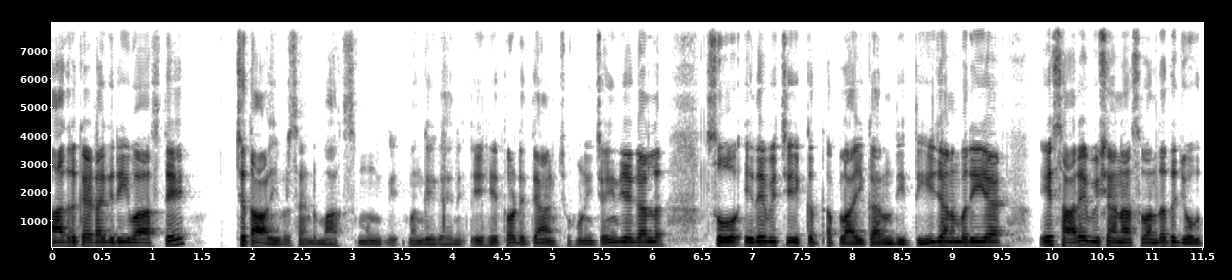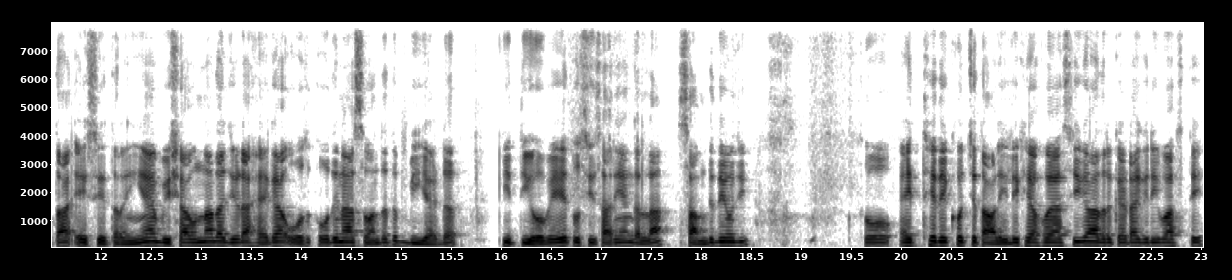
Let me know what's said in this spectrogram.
ਆਦਰ ਕੈਟਾਗਰੀ ਵਾਸਤੇ 44% ਮਾਰਕਸ ਮੰਗੇ ਮੰਗੇ ਗਏ ਨੇ। ਇਹ ਤੁਹਾਡੇ ਧਿਆਨ 'ਚ ਹੋਣੀ ਚਾਹੀਦੀ ਹੈ ਗੱਲ। ਸੋ ਇਹਦੇ ਵਿੱਚ ਇੱਕ ਅਪਲਾਈ ਕਰਨ ਦੀ 30 ਜਨਵਰੀ ਹੈ। ਇਹ ਸਾਰੇ ਵਿਸ਼ਿਆਂ ਨਾਲ ਸੰਬੰਧਿਤ ਯੋਗਤਾ ਇਸੇ ਤਰ੍ਹਾਂ ਹੀ ਹੈ। ਵਿਸ਼ਾ ਉਹਨਾਂ ਦਾ ਜਿਹੜਾ ਹੈਗਾ ਉਸ ਉਹਦੇ ਨਾਲ ਸੰਬੰਧਿਤ ਬੀਐਡ ਕੀਤੀ ਹੋਵੇ। ਇਹ ਤੁਸੀਂ ਸਾਰੀਆਂ ਗੱਲਾਂ ਸਮਝਦੇ ਹੋ ਜੀ। ਸੋ ਇੱਥੇ ਦੇਖੋ 44 ਲਿਖਿਆ ਹੋਇਆ ਸੀਗਾ ਅਦਰ ਕੈਟਾਗਰੀ ਵਾਸਤੇ।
